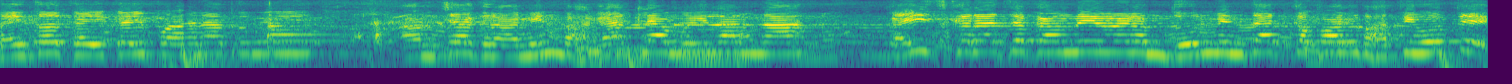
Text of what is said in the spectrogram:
नाही तर काही काही पाहना तुम्ही आमच्या ग्रामीण भागातल्या महिलांना काहीच करायचं काम नाही मॅडम. दोन मिनिटात कपाल भाती होते.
